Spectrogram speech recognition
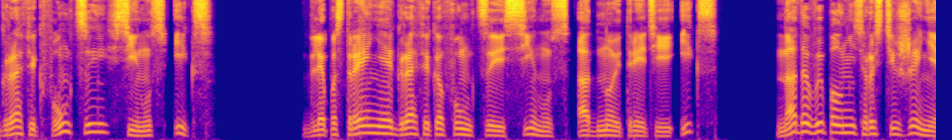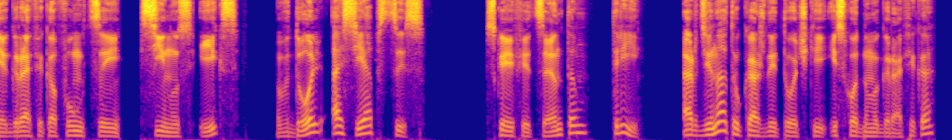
график функции синус x. Для построения графика функции синус 1 трети x надо выполнить растяжение графика функции синус x вдоль оси абсцисс с коэффициентом 3. Ординату каждой точки исходного графика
